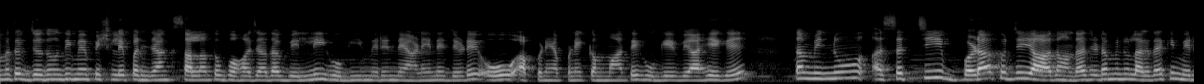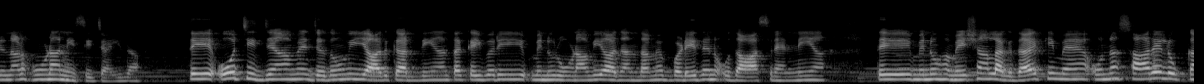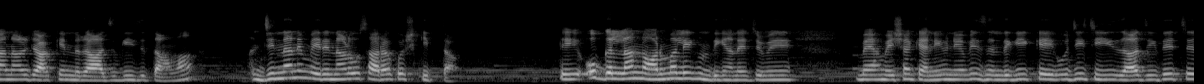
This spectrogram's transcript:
ਮਤਲਬ ਜਦੋਂ ਦੀ ਮੈਂ ਪਿਛਲੇ 5 ਸਾਲਾਂ ਤੋਂ ਬਹੁਤ ਜ਼ਿਆਦਾ ਵਿਹਲੀ ਹੋ ਗਈ, ਮੇਰੇ ਨਿਆਣੇ ਨੇ ਜਿਹੜੇ ਉਹ ਆਪਣੇ ਆਪਣੇ ਕੰਮਾਂ ਤੇ ਹੋ ਗਏ, ਵਿਆਹੇ ਗਏ ਤਾਂ ਮੈਨੂੰ ਅ, ਸੱਚੀ ਬੜਾ ਕੁਝ ਯਾਦ ਆਉਂਦਾ ਜਿਹੜਾ ਮੈਨੂੰ ਲੱਗਦਾ ਕਿ ਮੇਰੇ ਨਾਲ ਹੋਣਾ ਨਹੀਂ ਸੀ ਚਾਹੀਦਾ। ਤੇ ਉਹ ਚੀਜ਼ਾਂ ਮੈਂ ਜਦੋਂ ਵੀ ਯਾਦ ਕਰਦੀ ਆ ਤਾਂ ਕਈ ਵਾਰੀ ਮੈਨੂੰ ਰੋਣਾ ਵੀ ਆ ਜਾਂਦਾ ਮੈਂ ਬੜੇ ਦਿਨ ਉਦਾਸ ਰਹਿੰਦੀ ਆ ਤੇ ਮੈਨੂੰ ਹਮੇਸ਼ਾ ਲੱਗਦਾ ਹੈ ਕਿ ਮੈਂ ਉਹਨਾਂ ਸਾਰੇ ਲੋਕਾਂ ਨਾਲ ਜਾ ਕੇ ਨਾਰਾਜ਼ਗੀ ਜਤਾਵਾਂ ਜਿਨ੍ਹਾਂ ਨੇ ਮੇਰੇ ਨਾਲ ਉਹ ਸਾਰਾ ਕੁਝ ਕੀਤਾ। ਤੇ ਉਹ ਗੱਲਾਂ ਨਾਰਮਲ ਹੀ ਹੁੰਦੀਆਂ ਨੇ ਜਿਵੇਂ ਮੈਂ ਹਮੇਸ਼ਾ ਕਹਿੰਦੀ ਹੁੰਦੀ ਆ ਵੀ ਜ਼ਿੰਦਗੀ ਇੱਕ ਇਹੋ ਜੀ ਚੀਜ਼ ਆ ਜਿਹਦੇ 'ਚ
